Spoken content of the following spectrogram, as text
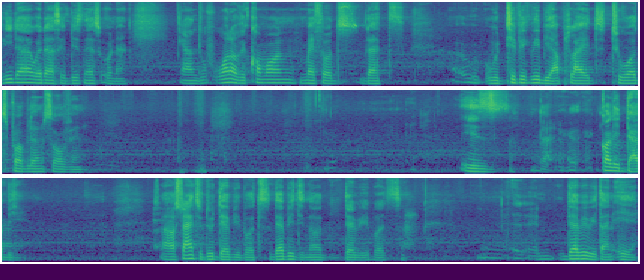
leader, whether as a business owner. And one of the common methods that uh, would typically be applied towards problem solving is uh, call it Debbie. I was trying to do Debbie, but Debbie did not Debbie, but Debbie with an A.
